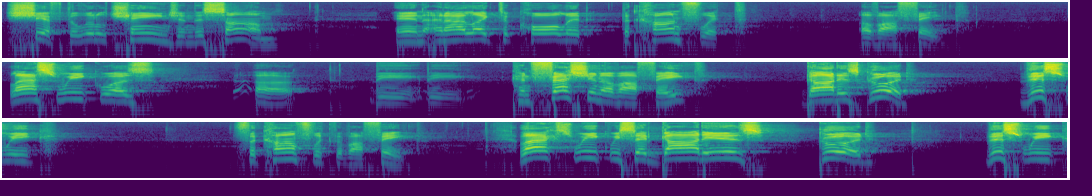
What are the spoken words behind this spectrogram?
shift, a little change in this psalm. And, and I like to call it the conflict of our faith. Last week was uh, the, the confession of our faith God is good. This week, it's the conflict of our faith. Last week, we said God is good. This week,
